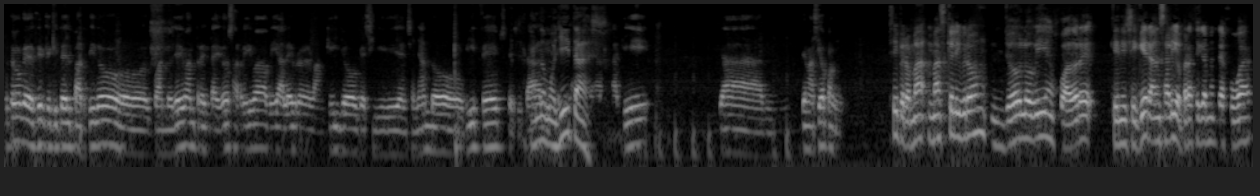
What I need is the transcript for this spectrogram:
Yo tengo que decir que quité el partido cuando ya iban 32 arriba, vi a Lebron en el banquillo, que si enseñando bíceps, que si tal. Sacando mollitas. "Ya, hasta Aquí, ya demasiado para mí. Sí, pero más, más que Librón, yo lo vi en jugadores que ni siquiera han salido prácticamente a jugar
